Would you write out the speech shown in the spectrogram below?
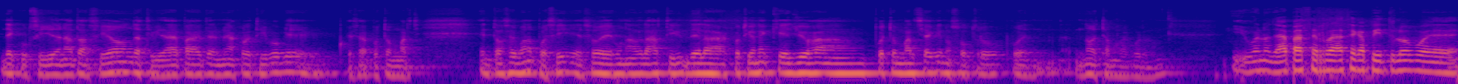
de cursillo de natación, de actividades para determinados colectivos que, se ha puesto en marcha. Entonces, bueno, pues sí, eso es una de las, de las cuestiones que ellos han puesto en marcha que nosotros pues no estamos de acuerdo. Y bueno, ya para cerrar este capítulo, pues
